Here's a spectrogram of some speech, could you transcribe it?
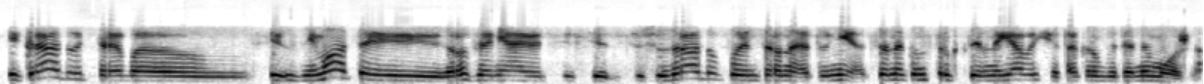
всі крадуть, треба всіх знімати, розганяють всі, цю зраду по інтернету. Ні, це не конструктивне явище, так робити не можна.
